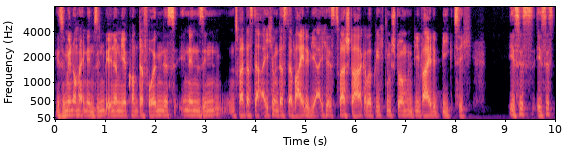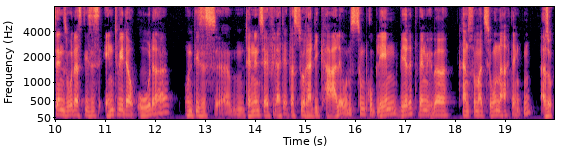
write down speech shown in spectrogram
Jetzt sind wir nochmal in den Sinnbildern. Mir kommt da Folgendes in den Sinn, und zwar das der Eiche und das der Weide. Die Eiche ist zwar stark, aber bricht im Sturm und die Weide biegt sich. Ist es, ist es denn so, dass dieses Entweder-Oder und dieses ähm, tendenziell vielleicht etwas zu radikale uns zum Problem wird, wenn wir über Transformation nachdenken? Also,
